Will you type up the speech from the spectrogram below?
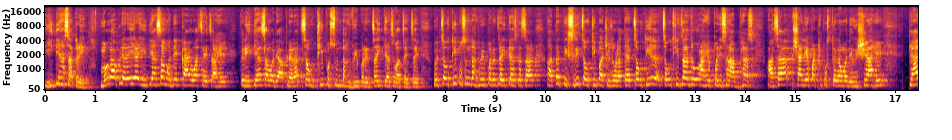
इतिहासाकडे. मग आपल्याला या इतिहासामध्ये काय वाचायचं आहे? तर इतिहासामध्ये आपल्याला चौथीपासून दहावीपर्यंतचा इतिहास वाचायचा आहे. मग चौथीपासून दहावीपर्यंतचा इतिहास कसा? आता तिसरी चौथी पाचवी सोडा. त्या चौथी चौथीचा जो आहे परिसर अभ्यास असा शालेय पाठ्यपुस्तकामध्ये विषय आहे. त्या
